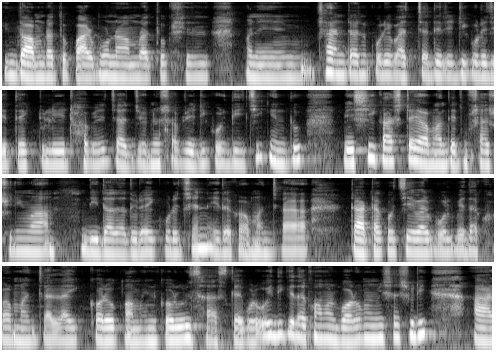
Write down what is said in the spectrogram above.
কিন্তু আমরা তো পারব না, আমরা তো খেল মানে ছান টান করে বাচ্চাদের রেডি করে যেতে একটু লেট হবে, যার জন্য সব রেডি করে দিয়েছি। কিন্তু বেশি কাজটাই আমাদের শাশুড়ি মা, দিদা, দাদুরাই করেছেন। এই দেখো আমার যা টাটা করছে। এবার বলবে, দেখো আমার যা লাইক করো কমেন্ট করো সাবস্ক্রাইব করো। ওইদিকে দেখো আমার বড় মামি শাশুড়ি আর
